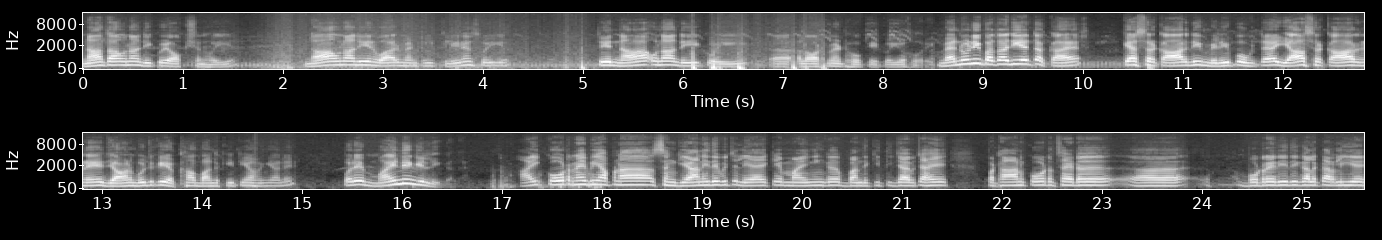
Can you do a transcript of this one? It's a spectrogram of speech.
ਨਾ ਤਾਂ ਉਹਨਾਂ ਦੀ ਕੋਈ ਆਕਸ਼ਨ ਹੋਈ ਹੈ, ਨਾ ਉਹਨਾਂ ਦੀ এনवायरमेंटਲ ਕਲੀਅਰੈਂਸ ਹੋਈ ਹੈ ਤੇ ਨਾ ਉਹਨਾਂ ਦੀ ਕੋਈ ਅਲਾਟਮੈਂਟ ਹੋ ਕੇ ਕੋਈ ਹੋ ਰਹੀ ਮੈਨੂੰ ਨਹੀਂ ਪਤਾ ਜੀ, ਇਹ ਧੱਕਾ ਹੈ। ਕਿ ਸਰਕਾਰ ਦੀ ਮਿਲੀ ਭੁਗਤ ਹੈ ਜਾਂ ਸਰਕਾਰ ਨੇ ਜਾਣਬੁੱਝ ਕੇ ਅੱਖਾਂ ਬੰਦ ਕੀਤੀਆਂ ਹੋਈਆਂ ਨੇ ਪਰ ਇਹ ਮਾਈਨਿੰਗ ਇਲੀਗਲ ਹੈ। ਹਾਈ ਕੋਰਟ ਨੇ ਵੀ ਆਪਣਾ ਸੰਗਿਆਨ ਇਹਦੇ ਵਿੱਚ ਲਿਆ ਹੈ ਕਿ ਮਾਈਨਿੰਗ ਬੰਦ ਕੀਤੀ ਜਾਵੇ ਚਾਹੇ ਪਠਾਨਕੋਟ ਸਾਈਡ ਬਾਰਡਰ ਏਰੀਆ ਦੀ ਗੱਲ ਕਰ ਲਈਏ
